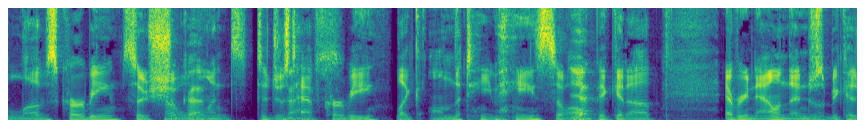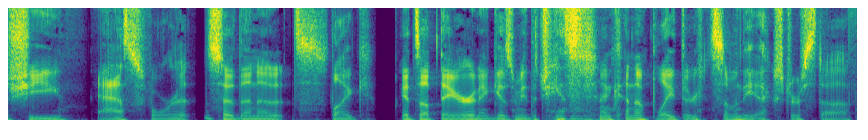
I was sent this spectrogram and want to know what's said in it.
loves Kirby, so she'll Okay. want to just have Kirby like on the TV. So Yeah. I'll pick it up every now and then just because she asks for it. So then it's like it's up there and it gives me the chance to kind of play through some of the extra stuff.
